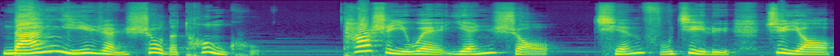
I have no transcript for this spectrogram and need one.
难以忍受的痛苦。他是一位严守。潜伏纪律、具有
